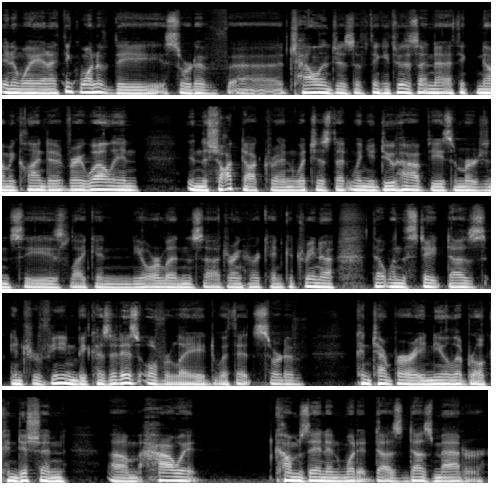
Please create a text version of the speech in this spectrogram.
in a way. And I think one of the sort of uh, challenges of thinking through this, and I think Naomi Klein did it very well in in the shock doctrine, which is that when you do have these emergencies, like in New Orleans uh, during Hurricane Katrina, that when the state does intervene, because it is overlaid with its sort of contemporary neoliberal condition, um, how it comes in and what it does does matter.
